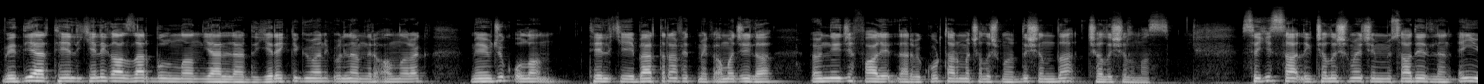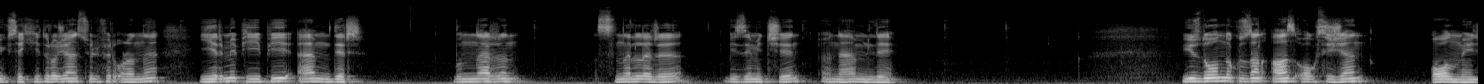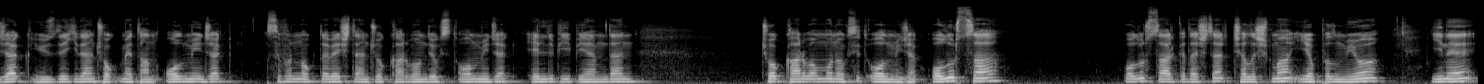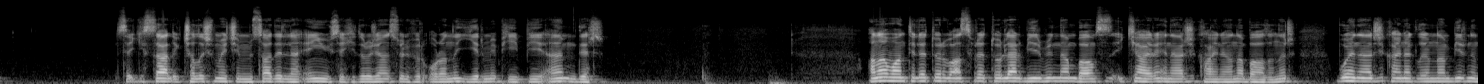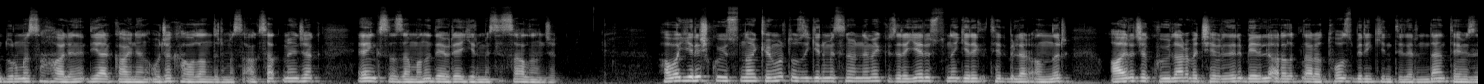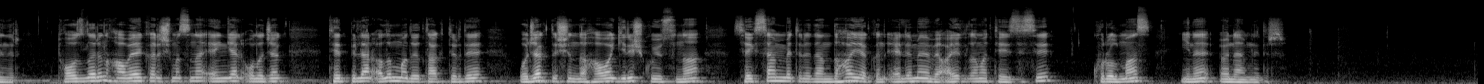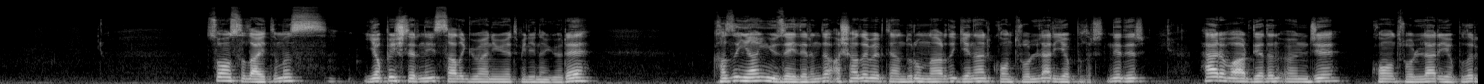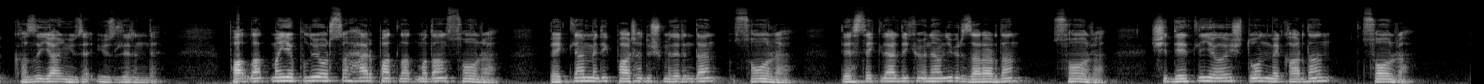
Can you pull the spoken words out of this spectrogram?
ve diğer tehlikeli gazlar bulunan yerlerde gerekli güvenlik önlemleri alınarak mevcut olan tehlikeyi bertaraf etmek amacıyla önleyici faaliyetler ve kurtarma çalışmaları dışında çalışılmaz. 8 saatlik çalışma için müsaade edilen en yüksek hidrojen sülfür oranı 20 ppm'dir. Bunların sınırları bizim için önemli. %19'dan az oksijen olmayacak. %2'den çok metan olmayacak. 0.5'ten çok karbondioksit olmayacak. 50 ppm'den çok karbon monoksit olmayacak. Olursa olursa arkadaşlar çalışma yapılmıyor. Yine 8 saatlik çalışma için müsaade edilen en yüksek hidrojen sülfür oranı 20 ppm'dir. Ana vantilatör ve aspiratörler birbirinden bağımsız iki ayrı enerji kaynağına bağlanır. Bu enerji kaynaklarından birinin durması halinde diğer kaynağın ocak havalandırması aksatmayacak, en kısa zamanı devreye girmesi sağlanacak. Hava giriş kuyusundan kömür tozu girmesini önlemek üzere yer üstüne gerekli tedbirler alınır. Ayrıca kuyular ve çevreleri belirli aralıklarla toz birikintilerinden temizlenir. Tozların havaya karışmasına engel olacak tedbirler alınmadığı takdirde ocak dışında hava giriş kuyusuna 80 metreden daha yakın eleme ve ayıklama tesisi kurulmaz yine önemlidir. Son slaytımız yapı işlerinde iş sağlığı güvenliği yönetmeliğine göre kazı yan yüzeylerinde aşağıda belirtilen durumlarda genel kontroller yapılır. Nedir? Her vardiyadan önce kontroller yapılır kazı yan yüze, yüzlerinde. Patlatma yapılıyorsa her patlatmadan sonra, beklenmedik parça düşmelerinden sonra, desteklerdeki önemli bir zarardan sonra, şiddetli yağış, don ve kardan sonra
